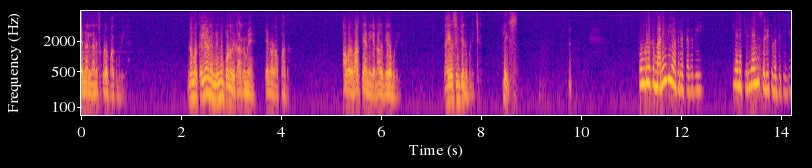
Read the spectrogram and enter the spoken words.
என்னால நினைச்சு கூட பார்க்க முடியல. நம்ம கல்யாணம் நின்னு போனது காரணமே என்னோட அப்பா தான். அவர் வார்த்தையை அன்னைக்கு என்னால மீற முடியல. தயவு செஞ்சு என்ன மன்னிச்சிரு. ப்ளீஸ் உங்களுக்கு மனைவி ஆகிற தகுதி எனக்கு இல்லைன்னு சொல்லிட்டு வந்துட்டீங்க.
